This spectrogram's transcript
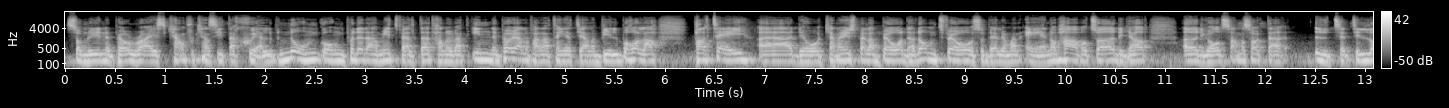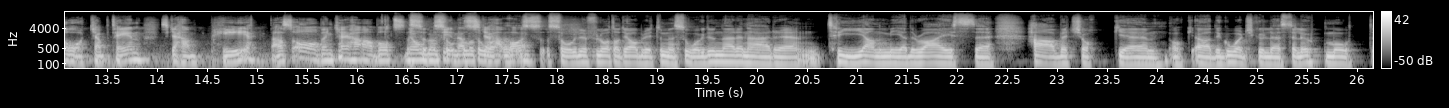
Som du är inne på, Rice kanske kan sitta själv någon gång på det där mittfältet. Han har varit inne på i alla fall att han jättegärna vill behålla Partey. Uh, då kan han ju spela båda de två och så väljer man en av Harvards och Ödegaard. Ödegaard, samma sak där utsedd till lagkapten. Ska han petas av en Kai Havertz någonsin? Så, så, eller ska så, han vara... Såg du, förlåt att jag avbryter, men såg du när den här eh, trian med Rice, eh, Havertz och, eh, och Ödegård skulle ställa upp mot,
